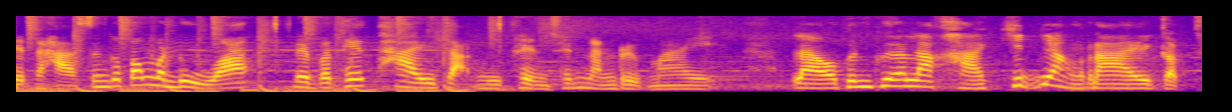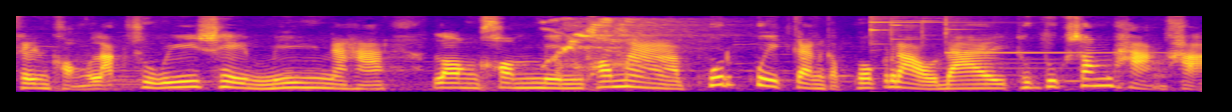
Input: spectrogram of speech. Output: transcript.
ศนะคะซึ่งก็ต้องมาดูว่าในประเทศไทยจะมีเทรนด์เช่นนั้นหรือไม่แล้วเพื่อนๆราคาคิดอย่างไรกับเทรนด์ของ luxury shaming นะคะ ลองคอมเมนต์เข้ามาพูดคุยกันกับพวกเราได้ทุกๆช่องทางค่ะ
